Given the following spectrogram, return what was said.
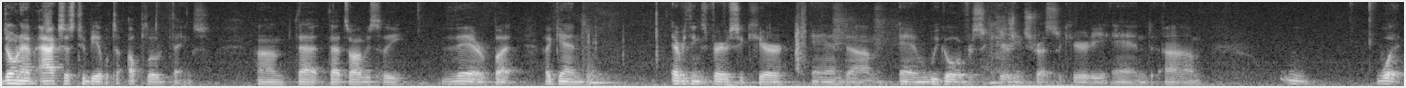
don't have access to be able to upload things. Um, that that's obviously there, but again, everything's very secure, and um, and we go over security and stress security, and um, what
